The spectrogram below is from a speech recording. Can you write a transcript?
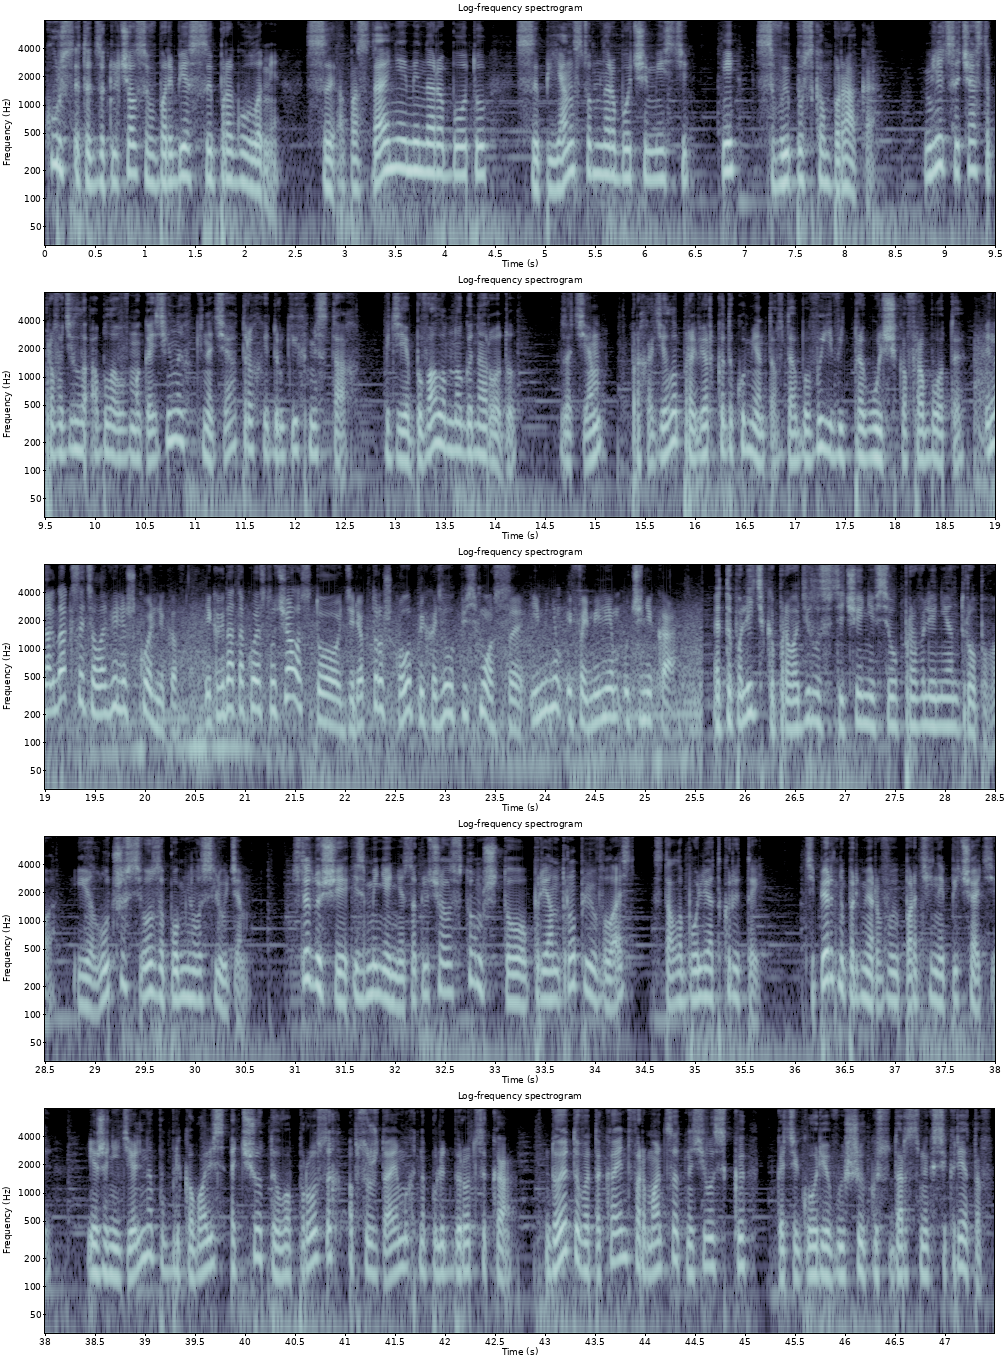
Курс этот заключался в борьбе с прогулами, с опозданиями на работу, с пьянством на рабочем месте и с выпуском брака. Милиция часто проводила облавы в магазинах, кинотеатрах и других местах, где бывало много народу. Затем проходила проверка документов, дабы выявить прогульщиков работы. Иногда, кстати, ловили школьников. И когда такое случалось, то директору школы приходило письмо с именем и фамилием ученика. Эта политика проводилась в течение всего правления Андропова и лучше всего запомнилась людям. Следующее изменение заключалось в том, что при Андропове власть стала более открытой. Теперь, например, в партийной печати еженедельно публиковались отчеты о вопросах, обсуждаемых на Политбюро ЦК. До этого такая информация относилась к категории высших государственных секретов.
